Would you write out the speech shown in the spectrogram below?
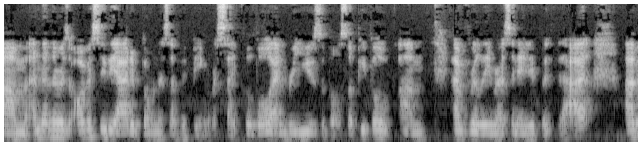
Um, and then there was obviously the added bonus of it being recyclable and reusable. So people um, have really resonated with that. Um,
